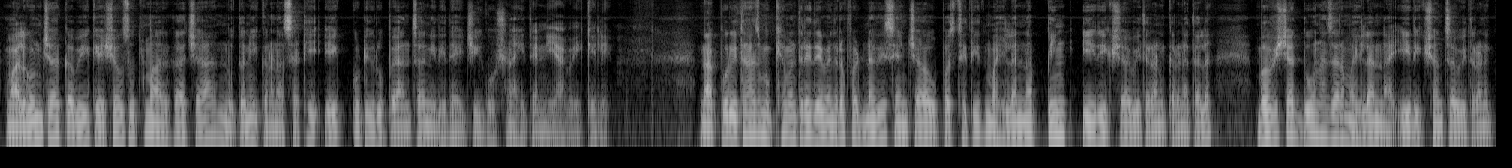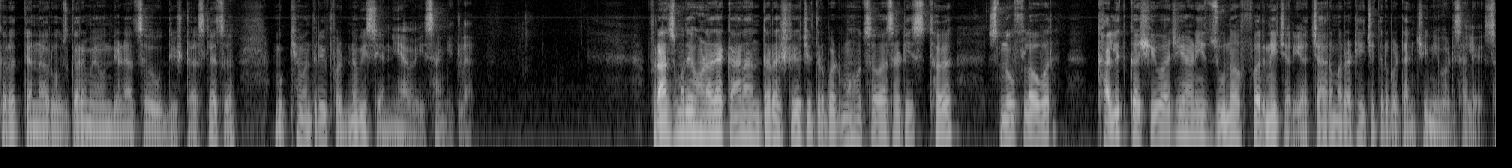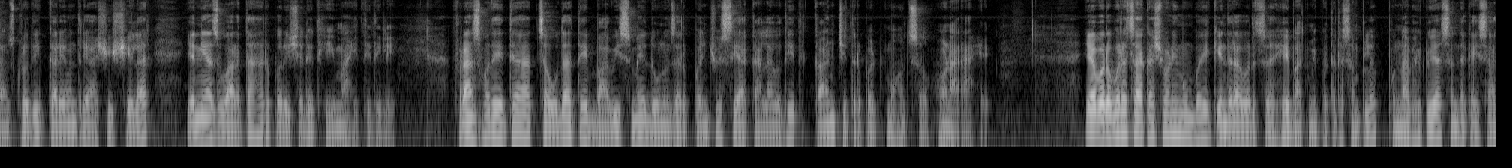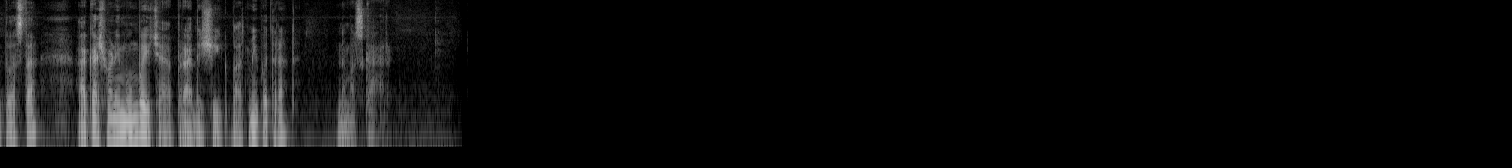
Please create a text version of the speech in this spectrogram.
मालगुंडच्या कवी केशवसूत स्मारकाच्या नूतनीकरणासाठी एक कोटी रुपयांचा निधी द्यायची घोषणाही त्यांनी यावेळी केली. नागपूर इथं आज मुख्यमंत्री देवेंद्र फडणवीस यांच्या उपस्थितीत महिलांना पिंक ई रिक्षा वितरण करण्यात आलं. भविष्यात दोन हजार महिलांना ई रिक्षांचं वितरण करत त्यांना रोजगार मिळवून देण्याचं उद्दिष्ट असल्याचं मुख्यमंत्री फडणवीस यांनी यावेळी सांगितलं. फ्रान्समध्ये होणाऱ्या कान आंतरराष्ट्रीय चित्रपट महोत्सवासाठी स्थळ स्नोफ्लॉवर खालिद का शिवाजी आणि जुनं फर्निचर या चार मराठी चित्रपटांची निवड झाली आहे. सांस्कृतिक कार्यमंत्री आशिष शेलार यांनी आज वार्ताहर परिषदेत ही माहिती दिली. फ्रान्समध्ये येत्या चौदा ते बावीस मे दोन हजार पंचवीस या कालावधीत कान चित्रपट महोत्सव होणार आहे. याबरोबरच आकाशवाणी मुंबई केंद्रावरचं हे बातमीपत्र संपलं. पुन्हा भेटूया संध्याकाळी सात वाजता. आकाशवाणी मुंबईच्या प्रादेशिक बातमीपत्रात. नमस्कार.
